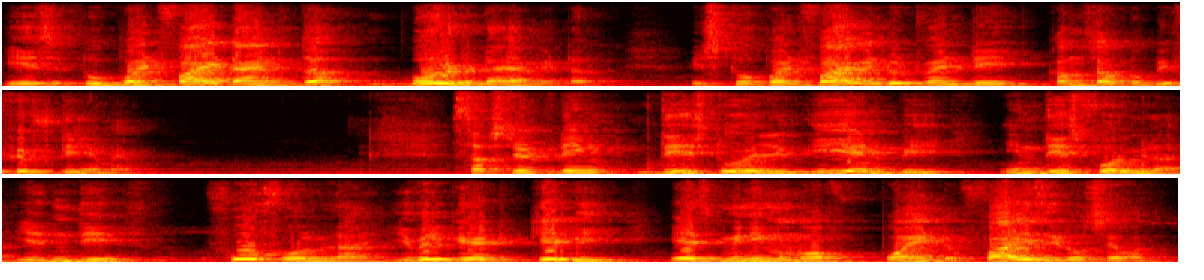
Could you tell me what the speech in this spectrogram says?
is 2.5 times the bolt diameter. It's 2.5 into 20 comes out to be 50 mm. Substituting these two values E and P in this formula, in this 4 formula, you will get KB as minimum of 0.507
